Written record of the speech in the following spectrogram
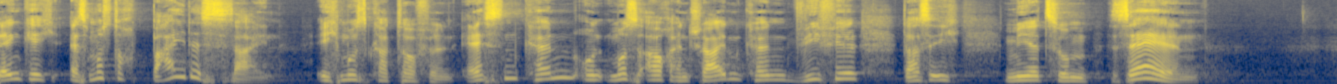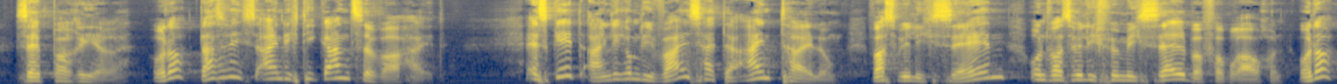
denke ich, es muss doch beides sein. Ich muss Kartoffeln essen können und muss auch entscheiden können, wie viel, dass ich mir zum Säen separiere, oder? Das ist eigentlich die ganze Wahrheit. Es geht eigentlich um die Weisheit der Einteilung. Was will ich säen und was will ich für mich selber verbrauchen, oder?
